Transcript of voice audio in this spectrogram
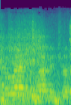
I'm vai, deixa eu.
